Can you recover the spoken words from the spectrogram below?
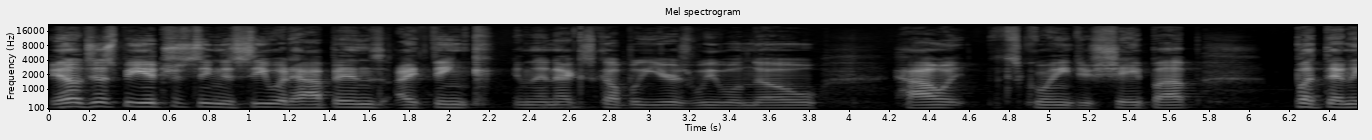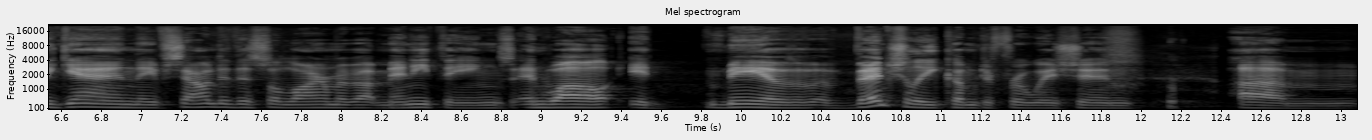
it'll just be interesting to see what happens. I think in the next couple years we will know how it's going to shape up. But then again, they've sounded this alarm about many things, and while it may have eventually come to fruition, um,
